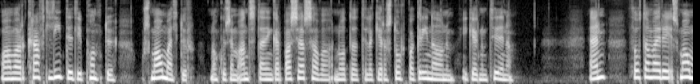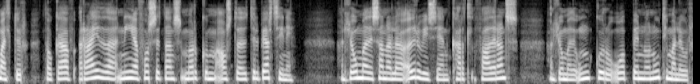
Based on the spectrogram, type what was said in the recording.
og hann var kraft lítill í pontu og smámæltur, nokkuð sem andstæðingar Bassjars hafa notað til að gera stólpa grínaðunum í gegnum tíðina. En þótt hann væri smámæltur þá gaf ræða nýja fórsetans mörgum ástöðu til Bjart síni. Hann hljómaði sannarlega öðruvísi en Karl fadir hans, hann hljómaði ungur og opinn og nútímalegur.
